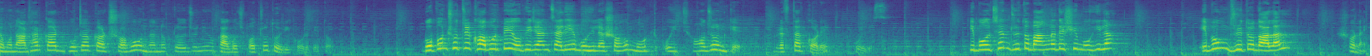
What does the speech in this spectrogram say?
যেমন আধার কার্ড, ভোটার কার্ড সহ অন্যান্য প্রয়োজনীয় কাগজপত্র তৈরি করে দিত। গোপন সূত্রে খবর পেয়ে অভিযান চালিয়ে মহিলা সহ মোট ওই ছজনকে গ্রেফতার করে পুলিশ। কি বলছেন ধৃত বাংলাদেশি মহিলা এবং ধৃত দালাল? শোনাই।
